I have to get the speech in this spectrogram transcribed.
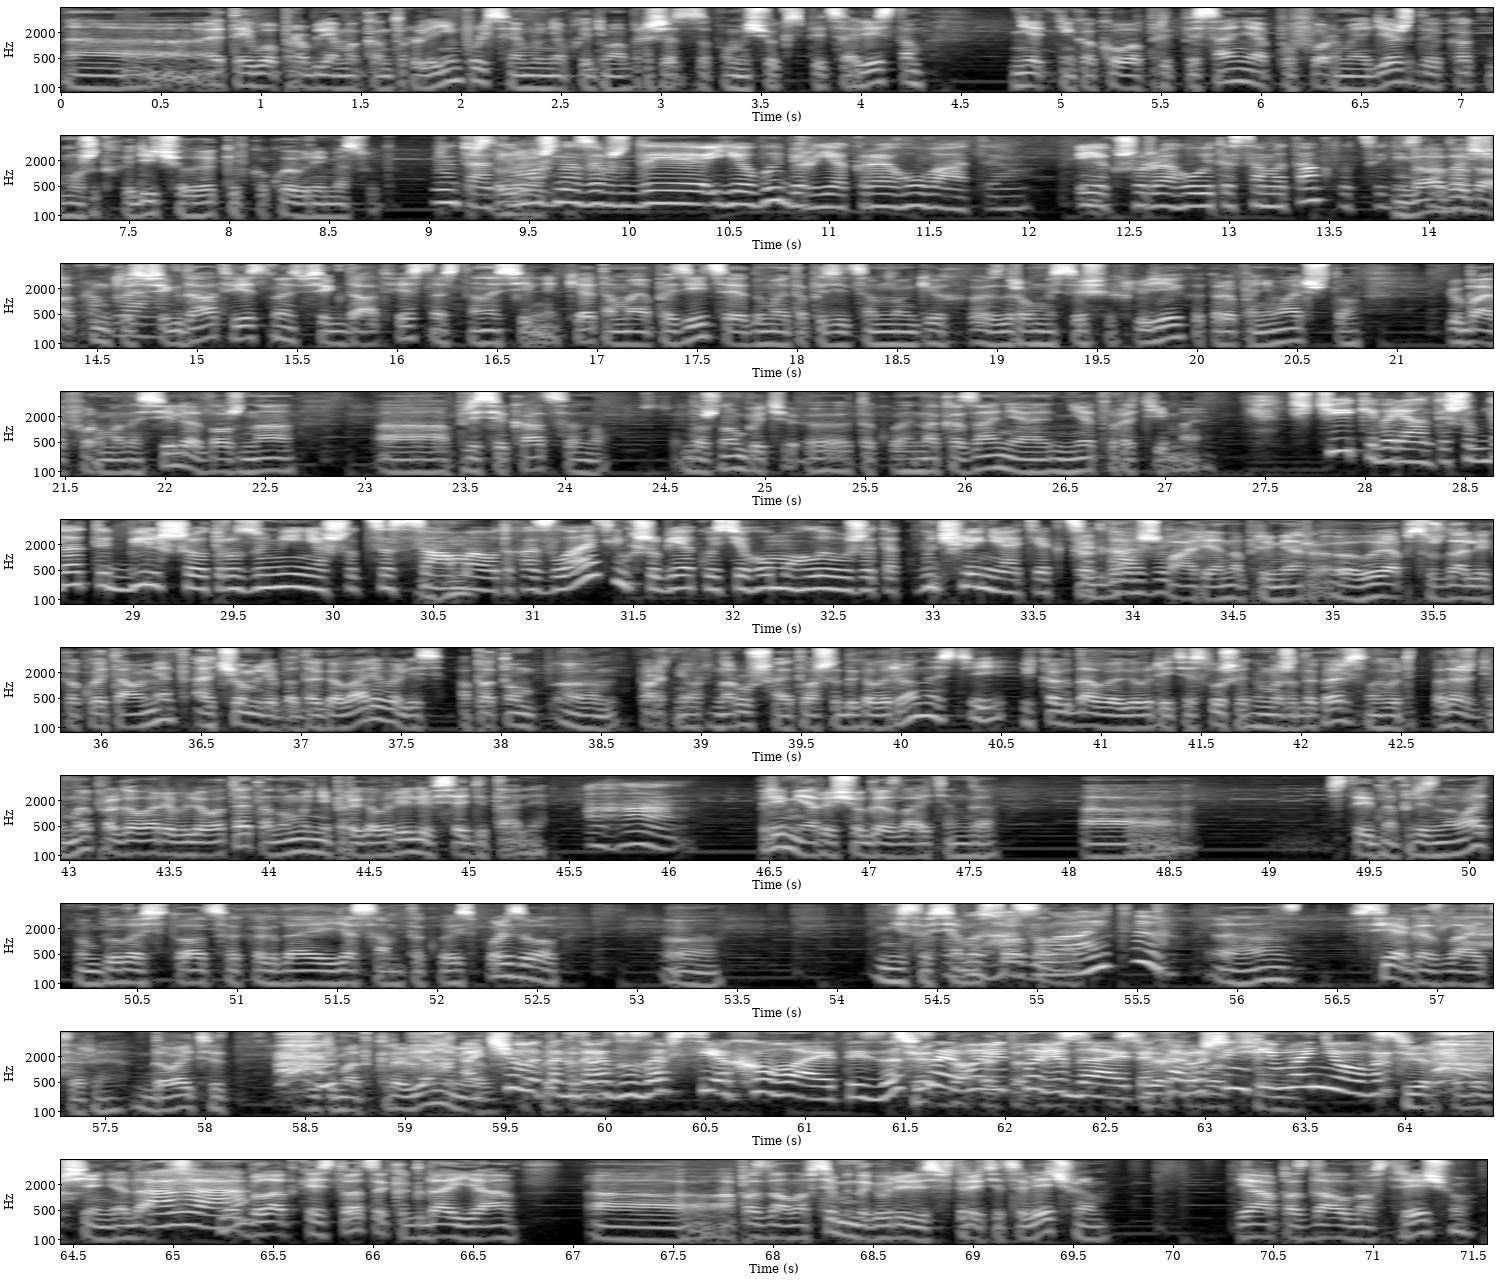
Э, Это его проблема контроля импульса, ему необходимо обращаться за помощью к специалистам. Нет никакого предписания по форме одежды, как может ходить человек и в какое время суток. Ну так, і Представляєш? можна завжди є вибір, як реагувати. І якщо реагуєте саме так, то це дійсно Да, да, ваші да. Ну, проблеми. то есть всегда ответственность, всегда ответственность на насильника. Это моя позиция. Я думаю, это позиция многих здравомыслящих людей, которые понимают, что любая форма насилия должна а, пресекаться, ну, должно быть э, такое наказание неотвратимое. Ще які варіанти, щоб дати більше от розуміння, що це саме от газлайтінг, щоб якось його могли вже так вичленяти, як це Когда кажуть. в паре, например, вы обсуждали какой-то момент, о чем-либо договаривались, а потом э, партнер нарушает ваши договоренности, и когда вы говорите, слушай, ну мы же договорились, он говорит, подожди, мы проговаривали вот это, но мы не проговорили все детали. Ага. Пример еще газлайтинга. А, Стыдно признавать, но была ситуация, когда и я сам такое использовал. э, Не совсем Ви осознанно. газлайтер? А, Все газлайтеры. Давайте будем откровенными. А чого ви так Какой-то зразу за всіх ховаєтесь? За Свет- себе да, это відповідаєте. сверхобобщение. Хорошенький маневр. Сверхобобщение, да. Ага. Ну, была такая ситуация, когда я а, опоздал на все, мы договорились встретиться вечером. Я опоздал на встречу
